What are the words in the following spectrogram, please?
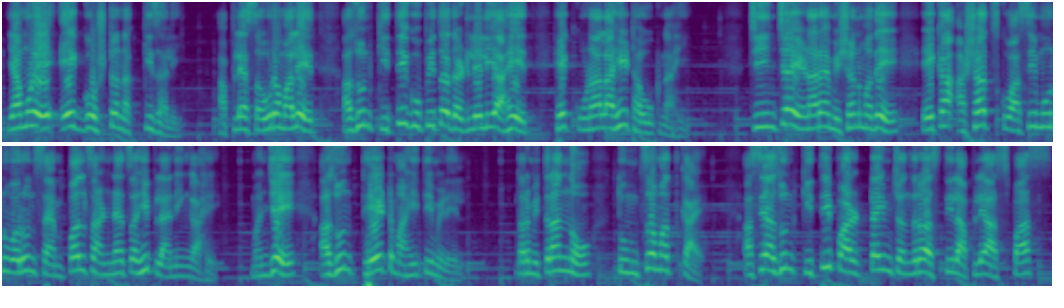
यामुळे एक गोष्ट नक्की झाली. आपल्या सौरमालेत अजून किती गुपितं दडलेली आहेत हे कुणालाही ठाऊक नाही. चीनच्या येणाऱ्या मिशनमध्ये एका अशाच क्वासिमूनवरून सॅम्पल्स आणण्याचंही प्लॅनिंग आहे. म्हणजे अजून थेट माहिती मिळेल. तर मित्रांनो तुमचं मत काय? असे अजून किती पार्ट टाईम चंद्र असतील आपल्या आसपास?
